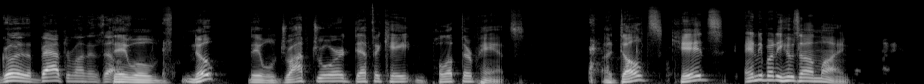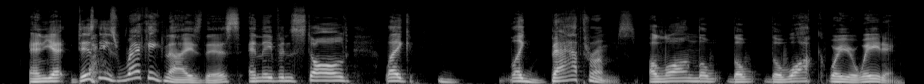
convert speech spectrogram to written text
Go to the bathroom on themselves. they will nope they will drop drawer defecate and pull up their pants. Adults kids anybody who's online. And yet disney's recognized this and they've installed like like bathrooms along the the, the walk where you're waiting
